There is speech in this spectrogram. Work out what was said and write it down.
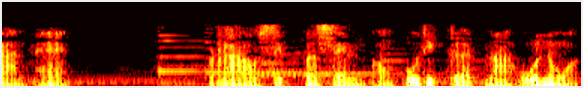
การแพทย์ ราวสิบเปอร์เซ็นของผู้ที่เกิดมาหูหนวก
